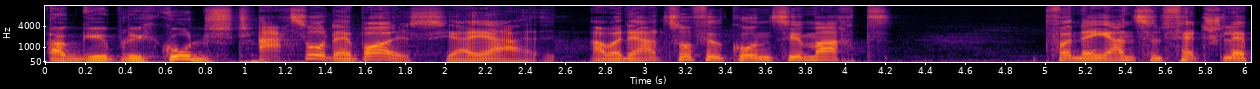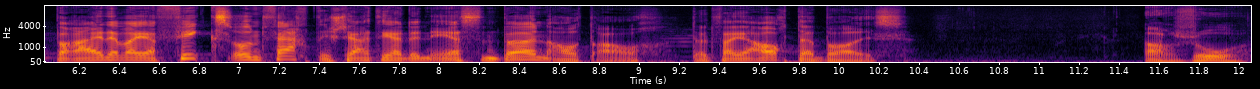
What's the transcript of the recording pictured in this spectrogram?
angeblich Kunst. Ach so, der Beuys, ja, ja. Aber der hat so viel Kunst gemacht von der ganzen Fettschlepperei, der war ja fix und fertig. Der hatte ja den ersten Burnout auch. Das war ja auch der Beuys. Ach so.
